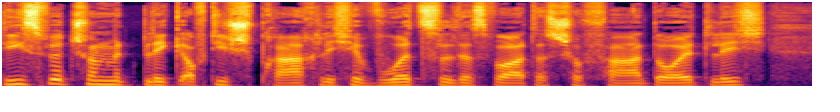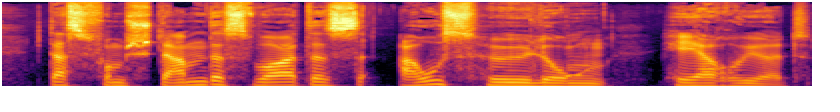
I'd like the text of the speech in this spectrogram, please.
Dies wird schon mit Blick auf die sprachliche Wurzel des Wortes Schofar deutlich, das vom Stamm des Wortes Aushöhlung herrührt.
